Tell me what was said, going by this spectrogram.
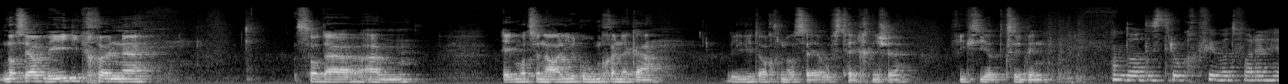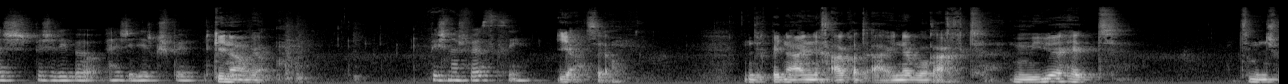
noch sehr wenig können so den ähm, emotionalen Raum können geben weil ich doch noch sehr aufs Technische fixiert war. Und auch das Druckgefühl, das du vorher hast beschrieben hast, du in dir gespürt? Genau, ja. Bist du nervös gewesen? Ja, sehr. Und ich bin eigentlich auch gerade einer, der recht Mühe hat, zumindest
